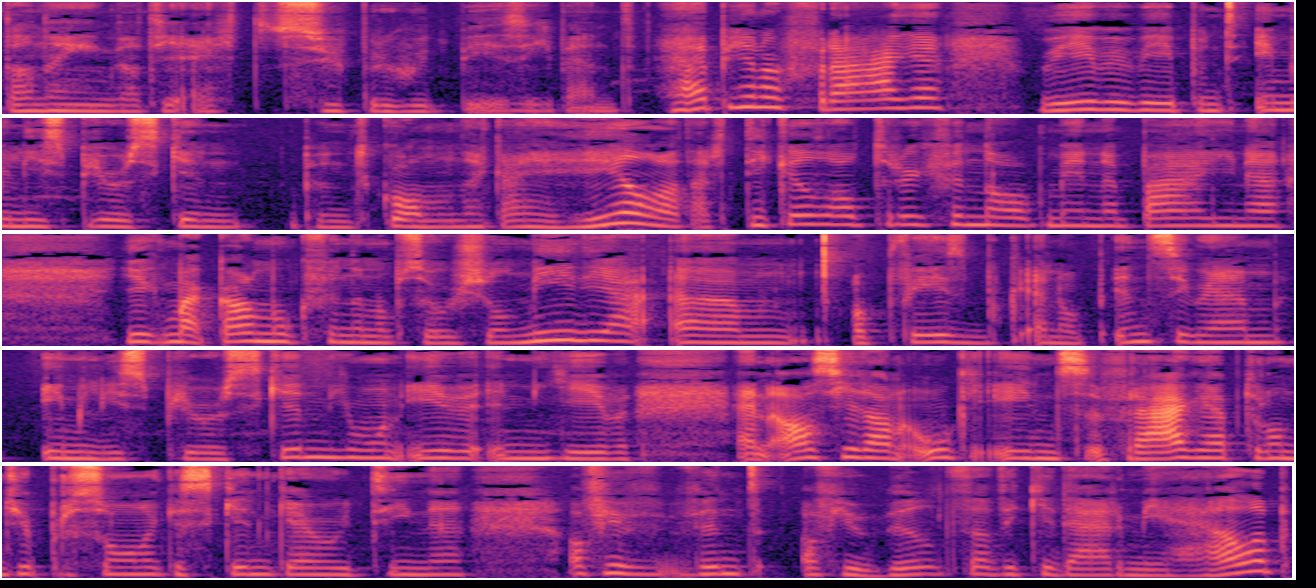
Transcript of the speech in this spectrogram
dan denk ik dat je echt super goed bezig bent. Heb je nog vragen? www.emily'spureskin.com. Daar kan je heel wat artikels al terugvinden op mijn pagina. Je kan hem ook vinden op social media, um, op Facebook en op Instagram. Emily's Pure Skin gewoon even ingeven. En als je dan ook eens vragen hebt rond je persoonlijke skincare routine, of je vindt of je wilt dat ik je daarmee help,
